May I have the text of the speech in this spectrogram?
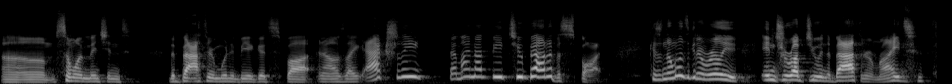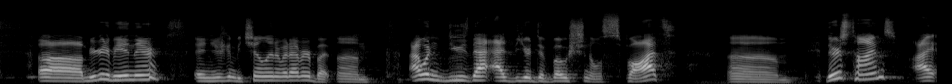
Um, someone mentioned the bathroom wouldn't be a good spot, and I was like, actually, that might not be too bad of a spot, because no one's going to really interrupt you in the bathroom, right? Um, you're going to be in there, and you're just going to be chilling or whatever, but um, I wouldn't use that as your devotional spot. Um, there's times I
